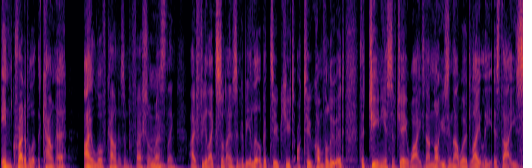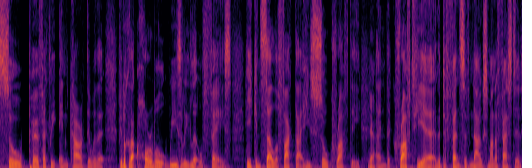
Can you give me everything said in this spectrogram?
incredible at the counter. I love counters in professional wrestling. I feel like sometimes they can be a little bit too cute or too convoluted. The genius of Jay White, and I'm not using that word lightly, is that he's so perfectly in character with it. If you look at that horrible, weaselly little face, he can sell the fact that he's so crafty. Yeah. And the craft here and the defensive nous manifested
